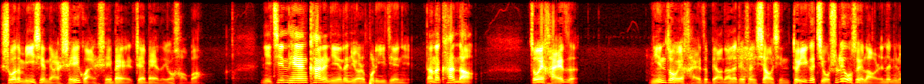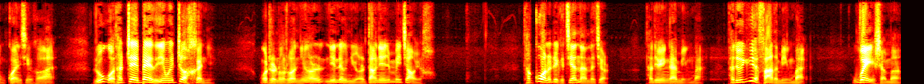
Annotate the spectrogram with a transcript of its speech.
说的迷信点，谁管谁辈这辈子有好报。你今天看着你的女儿不理解你，当她看到作为孩子。您作为孩子表达的这份孝心，对一个九十六岁老人的那种关心和爱，如果他这辈子因为这恨你，我只能说您儿您这个女儿当年就没教育好。他过了这个艰难的劲儿，他就应该明白，他就越发的明白，为什么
